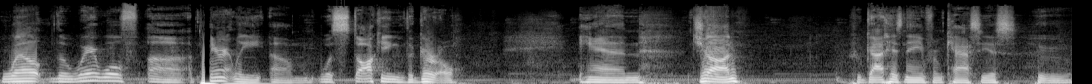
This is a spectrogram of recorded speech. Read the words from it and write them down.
Well, the werewolf uh, apparently um, was stalking the girl, and John, who got his name from Cassius, who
